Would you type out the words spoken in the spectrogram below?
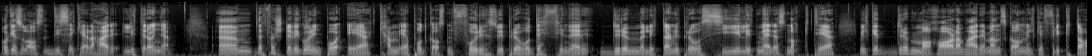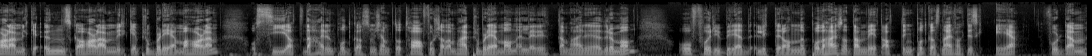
Ok, så la oss dissekere det her litt. Um, det første vi går inn på, er hvem er podkasten for? Så vi prøver å definere drømmelytteren. Vi prøver å si litt mer snakk til hvilke drømmer har de her menneskene, hvilke frykter har de, hvilke ønsker har de, hvilke problemer har de, og si at det her er en podkast som kommer til å ta for seg de her problemene eller de her drømmene, og forberede lytterne på det her, sånn at de vet at den podkasten her faktisk er for dem.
